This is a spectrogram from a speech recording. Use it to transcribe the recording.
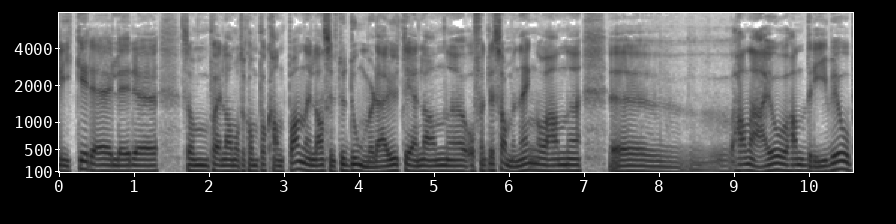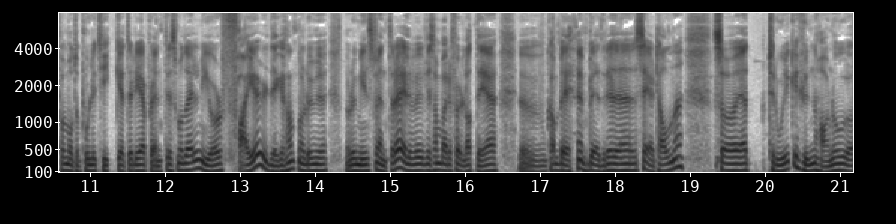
liker, eller uh, som på en eller annen måte kommer på kant på han, eller han syns du dummer deg ut i en eller annen uh, offentlig sammenheng, og han Han er jo Han driver jo på en måte politikk etter The Apprentice-modellen. You're fired, ikke sant, når du, når du minst venter det. Eller hvis han bare føler at det kan be, bedre seertallene navnet. Så jeg tror ikke hun har noe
